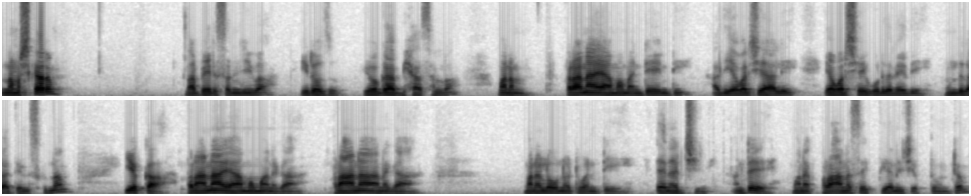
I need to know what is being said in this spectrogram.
నమస్కారం. నా పేరు సంజీవ. ఈరోజు యోగాభ్యాసంలో మనం ప్రాణాయామం అంటే ఏంటి? అది ఎవరు చేయాలి? ఎవరు చేయకూడదు అనేది ముందుగా తెలుసుకుందాం. ఈ యొక్క ప్రాణాయామం అనగా ప్రాణ అనగా మనలో ఉన్నటువంటి ఎనర్జీని అంటే మన ప్రాణశక్తి అని చెప్తూ ఉంటాం.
